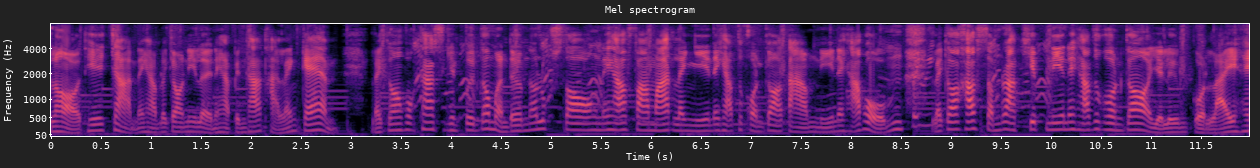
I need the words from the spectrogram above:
หล่อเท่จัดนะครับ แล้วก็นี่เลยนะครับเป็นท่าถ่ายแรงแกนแล้วก็พวกท่าสกินปืนก็เหมือนเดิมนะลูกซองนะครับฟาร์มาสอะไรงนี้นะครับทุกคนก็ตามนี้นะครับผม แล้วก็ครับสำหรับคลิปนี้นะครับทุกคนก็อย่าลืมกดไลค์ให้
